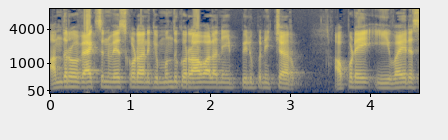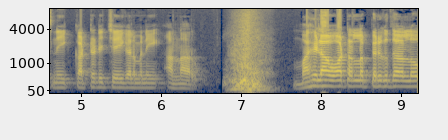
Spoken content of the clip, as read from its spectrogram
అందరూ వ్యాక్సిన్ వేసుకోవడానికి ముందుకు రావాలని పిలుపునిచ్చారు. అప్పుడే ఈ వైరస్ని కట్టడి చేయగలమని అన్నారు. మహిళా ఓటర్ల పెరుగుదలలో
